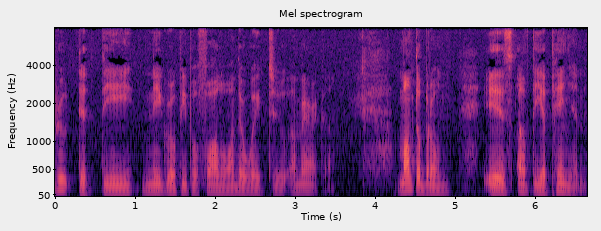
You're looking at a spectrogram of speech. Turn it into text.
route did the Negro people follow on their way to America? Montauban is of the opinion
